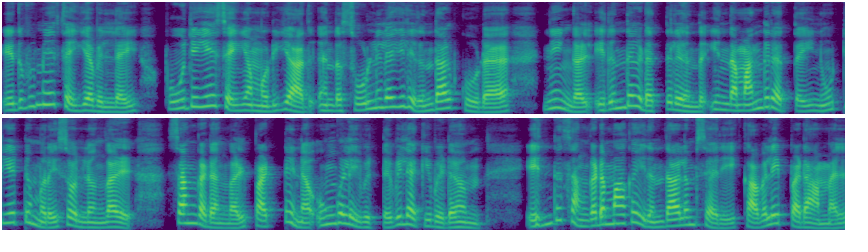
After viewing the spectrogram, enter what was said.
எதுவுமே செய்யவில்லை. பூஜையே செய்ய முடியாது என்ற சூழ்நிலையில் இருந்தால் கூட நீங்கள் இருந்த இடத்திலிருந்து இந்த மந்திரத்தை நூற்றி எட்டு முறை சொல்லுங்கள். சங்கடங்கள் பட்டென உங்களை விட்டு விலகிவிடும். எந்த சங்கடமாக இருந்தாலும் சரி கவலைப்படாமல்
